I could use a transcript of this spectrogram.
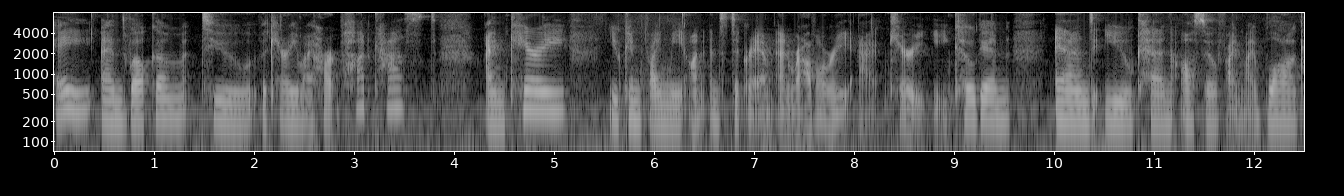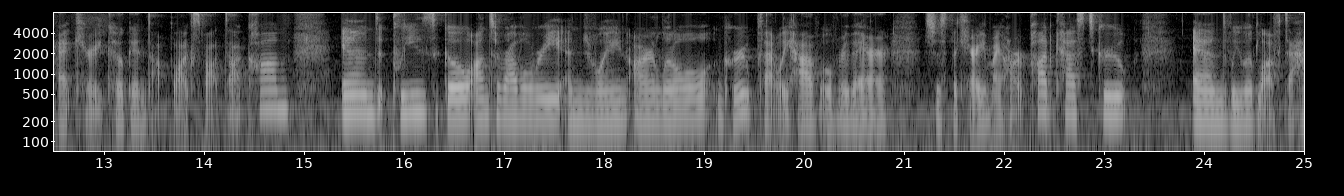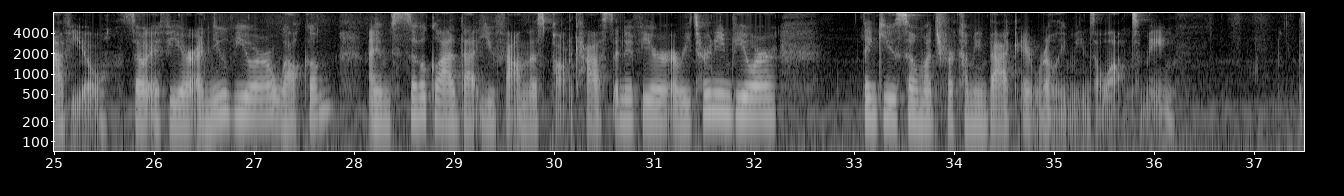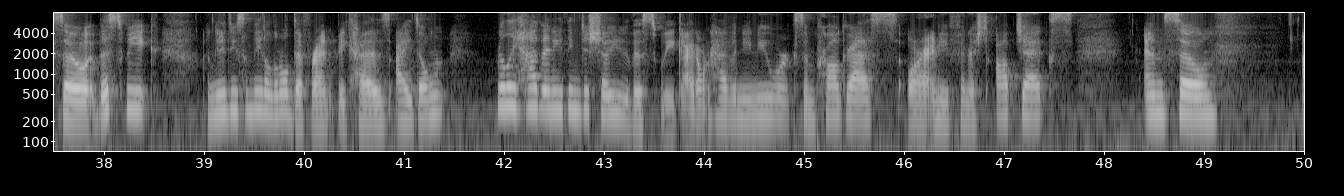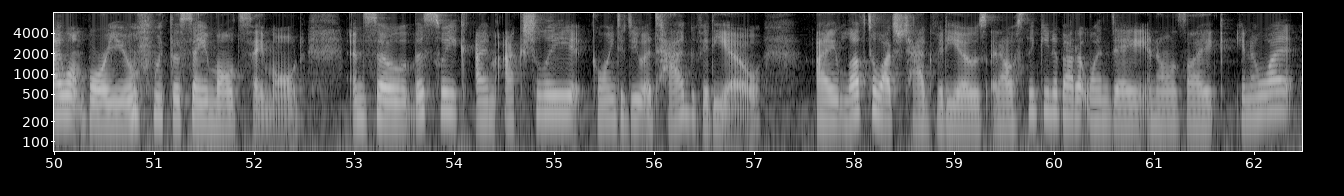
Hey, and welcome to the Kerry My Heart podcast. I'm Kerry. You can find me on Instagram and Ravelry at Carrie E. Kogan, and you can also find my blog at kerrycogan.blogspot.com. And please go onto Ravelry and join our little group that we have over there. It's just the Kerry My Heart podcast group and we would love to have you. So, if you're a new viewer, welcome. I am so glad that you found this podcast. And if you're a returning viewer, thank you so much for coming back. It really means a lot to me. So, this week, I'm going to do something a little different because I don't really have anything to show you this week. I don't have any new works in progress or any finished objects. And so, I won't bore you with the same old, same old. And so this week I'm actually going to do a tag video. I love to watch tag videos, and I was thinking about it one day and I was like, you know what?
